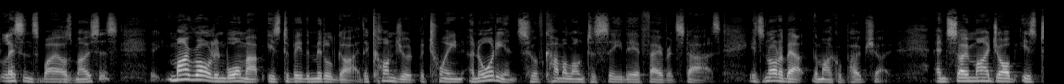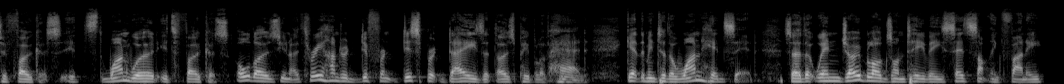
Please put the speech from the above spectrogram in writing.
lessons by osmosis. My role in warm up is to be the middle guy, the conduit between an audience who have come along to see their favourite stars. It's not about the Michael Pope show. And so my job is to focus. It's one word, it's focus. All those, you know, 300 different disparate days that those people have had, get them into the one headset so that when Joe Bloggs on TV says something funny,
